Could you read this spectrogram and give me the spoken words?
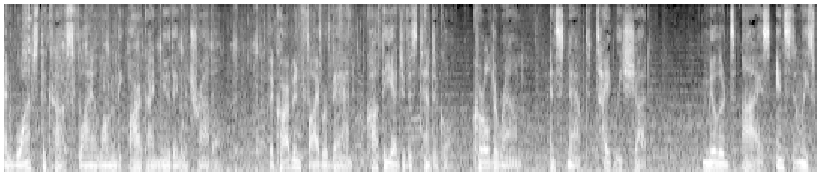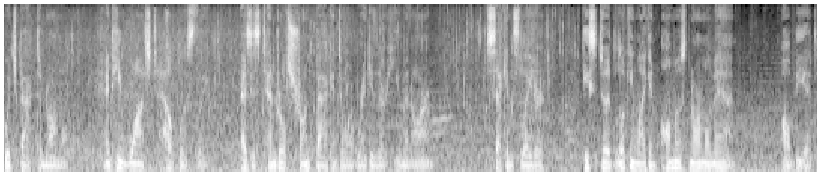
and watched the cuffs fly along the arc I knew they would travel. The carbon fiber band caught the edge of his tentacle, curled around, and snapped tightly shut. Millard's eyes instantly switched back to normal, and he watched helplessly as his tendril shrunk back into a regular human arm. Seconds later, he stood looking like an almost normal man, albeit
